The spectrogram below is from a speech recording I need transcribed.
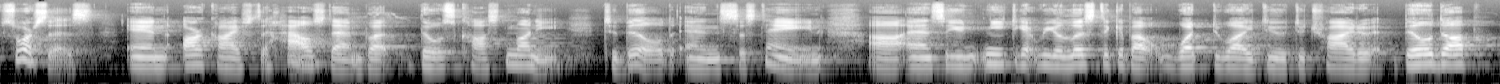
sources and archives to house them, but those cost money to build and sustain. Uh, and so you need to get realistic about what do I do to try to build up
